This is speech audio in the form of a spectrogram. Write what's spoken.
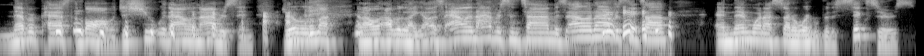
never pass the ball. I would just shoot with Allen Iverson, dribble him out. And I, I would like, oh, it's Allen Iverson time. It's Allen Iverson time. and then when I started working for the Sixers,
